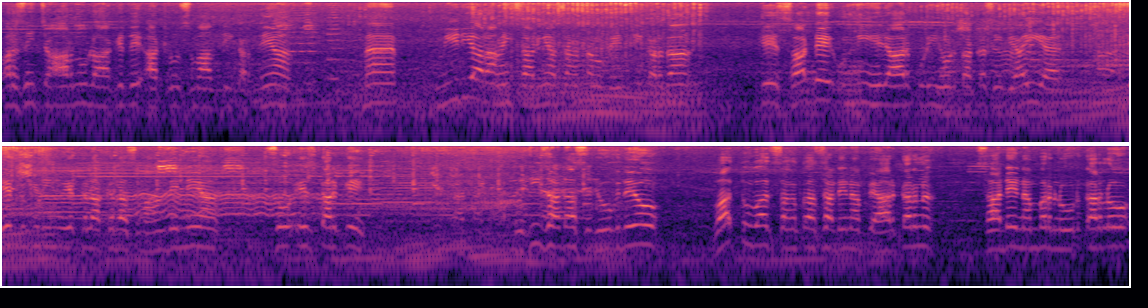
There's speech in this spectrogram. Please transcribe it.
ਪਰ ਅਸੀਂ 4 ਨੂੰ ਲਾ ਕੇ ਤੇ 8 ਨੂੰ ਸਮਾਪਤੀ ਕਰਦੇ ਹਾਂ। ਮੈਂ ਮੀਡੀਆ ਰਾਹੀਂ ਸਾਰੀਆਂ ਸੰਗਤਾਂ ਨੂੰ ਬੇਨਤੀ ਕਰਦਾ ਕਿ ਸਾਢੇ 19000 ਕੁੜੀ ਹੁਣ ਤੱਕ ਅਸੀਂ ਵਿਆਹੀ ਹੈ। ਇੱਕ ਕੁੜੀ ਨੂੰ 1 ਲੱਖ ਦਾ ਸਮਾਨ ਦਿੰਨੇ ਆ ਸੋ ਇਸ ਕਰਕੇ ਤੁਸੀਂ ਸਾਡਾ ਸਹਿਯੋਗ ਦਿਓ। ਵੱਧ ਤੋਂ ਵੱਧ ਸੰਗਤਾਂ ਸਾਡੇ ਨਾਲ ਪਿਆਰ ਕਰਨ। ਸਾਡੇ ਨੰਬਰ ਨੋਟ ਕਰ ਲਓ।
